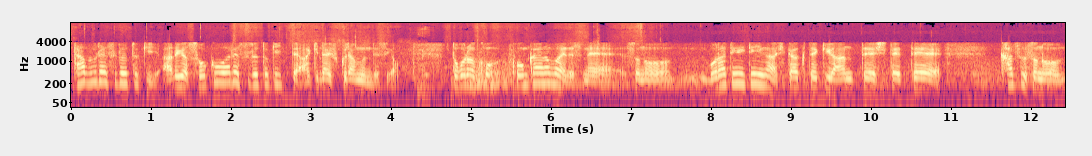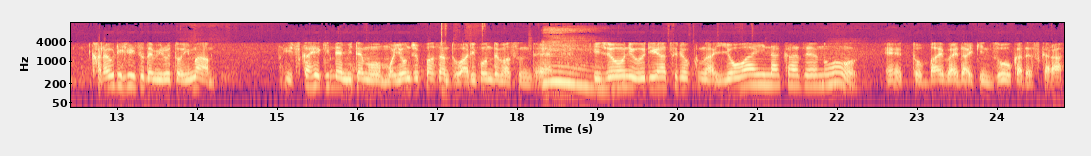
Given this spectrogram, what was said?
下振れするとき、あるいは底割れするときって商い膨らむんですよ。はい、ところが今回の場合ですね、そのボラティリティが比較的安定してて、かつその空売り比率で見ると今、5日平均で見てももう40%割り込んでますんで、非常に売り圧力が弱い中での、えーと、売買代金増加ですから、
